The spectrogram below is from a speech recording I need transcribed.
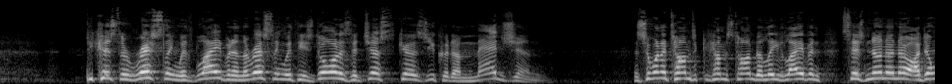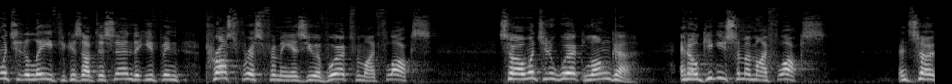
because the wrestling with Laban and the wrestling with his daughters, it just goes, you could imagine. And so when it comes time to leave, Laban says, No, no, no, I don't want you to leave because I've discerned that you've been prosperous for me as you have worked for my flocks. So I want you to work longer and I'll give you some of my flocks. And so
